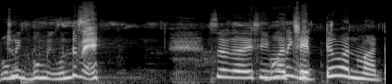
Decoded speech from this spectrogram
భూమికి భూమి ఉండుమే. సో గైస్ ఈ మా చెట్టు అనమాట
